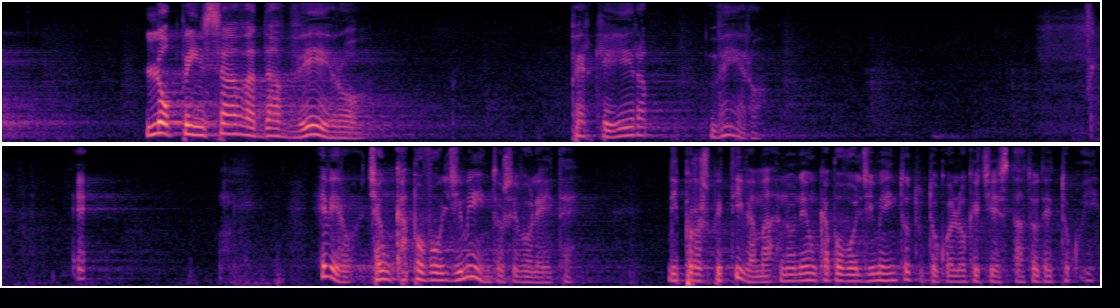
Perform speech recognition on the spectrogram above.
lo pensava davvero, perché era vero. È vero, c'è un capovolgimento, se volete, di prospettiva, ma non è un capovolgimento tutto quello che ci è stato detto qui.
